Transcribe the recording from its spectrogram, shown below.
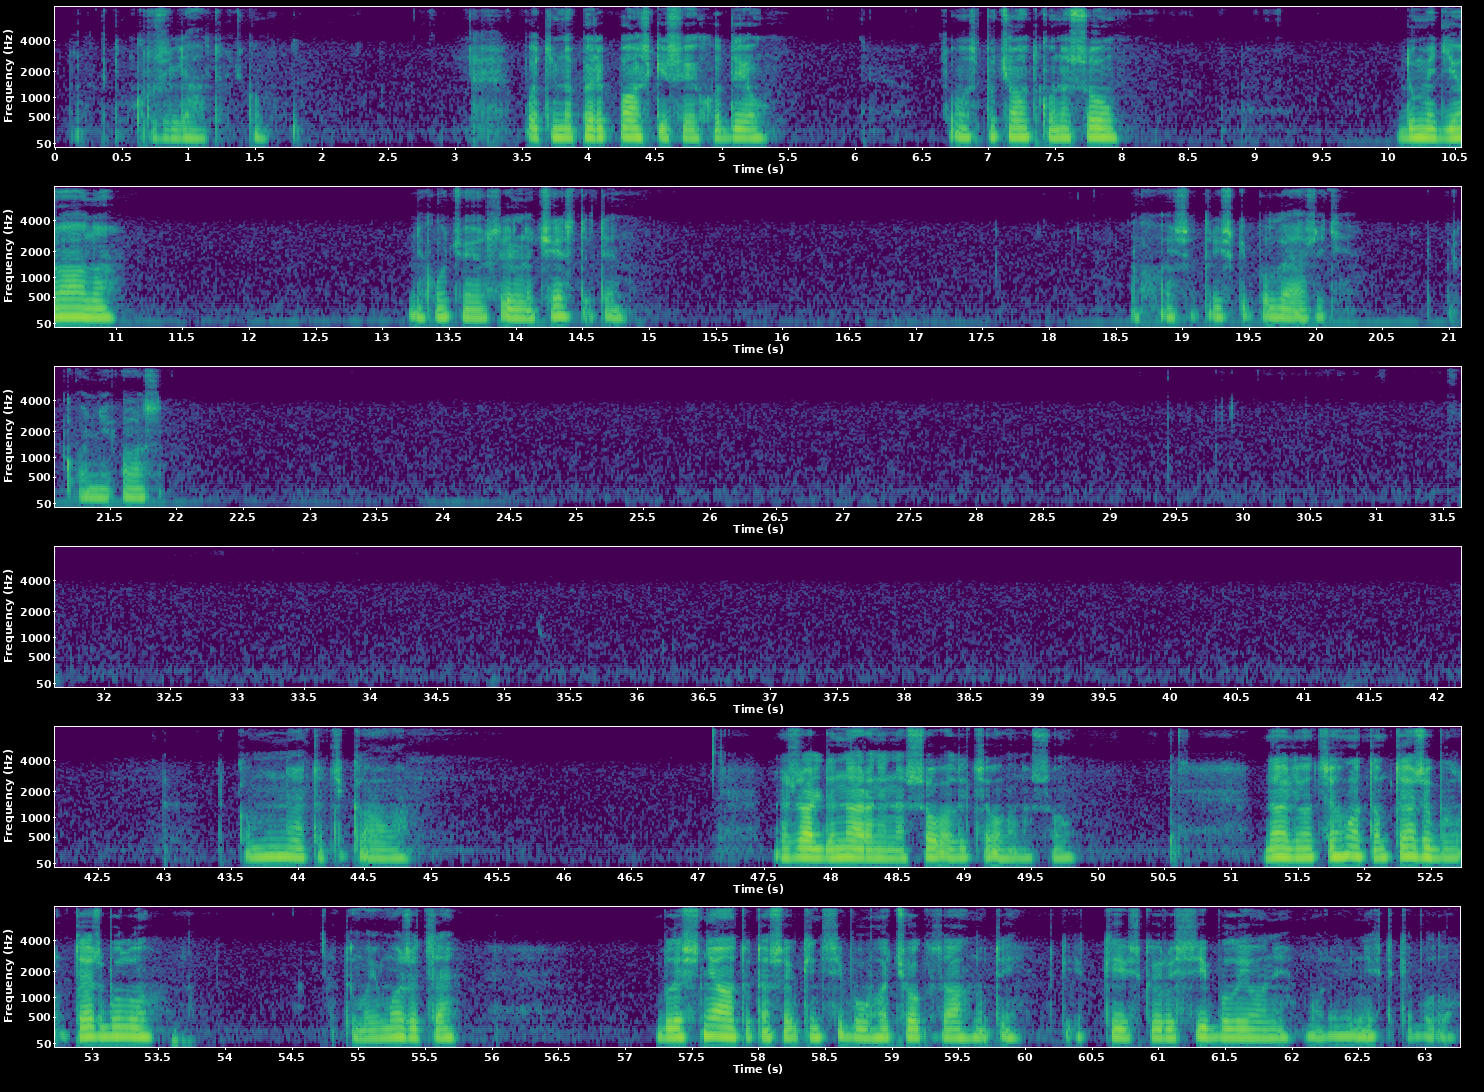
Таким кружеляточком. Потім на перепашки ще я ходив. Цього спочатку знайшов до медіана. Не хочу його сильно чистити. Хай ще трішки полежить. Прикольний ас. Така монета цікава. На жаль, динара не знайшов, але цього знайшов. Далі оцього там теж було, теж було. Думаю, може це блешня, тут ще в кінці був гачок загнутий. Як Київської Русі були вони. Може і в них таке було.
